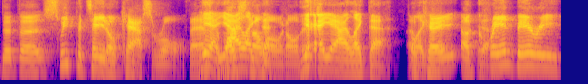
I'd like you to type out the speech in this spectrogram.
the the sweet potato casserole that Yeah, yeah, I like that. and all that. Yeah, yeah, I like that. I like that. okay, a Yeah. cranberry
